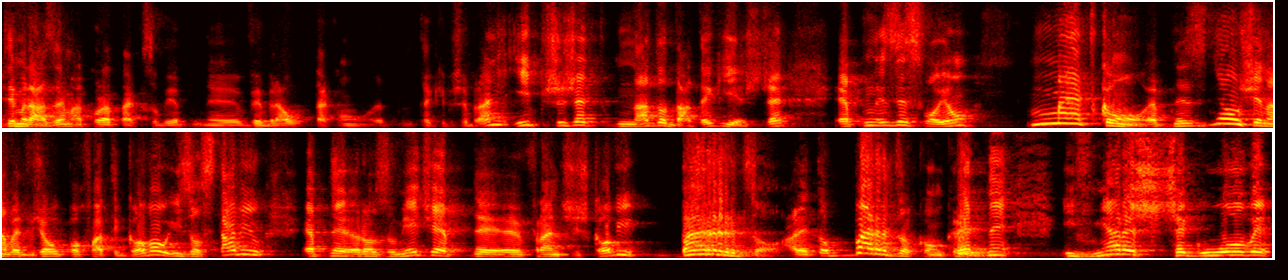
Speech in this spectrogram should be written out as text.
Tym razem akurat tak sobie wybrał taką, takie przebranie i przyszedł na dodatek jeszcze ze swoją matką. Z nią się nawet wziął, pochwatygował i zostawił, rozumiecie, Franciszkowi bardzo, ale to bardzo konkretny i w miarę szczegółowy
